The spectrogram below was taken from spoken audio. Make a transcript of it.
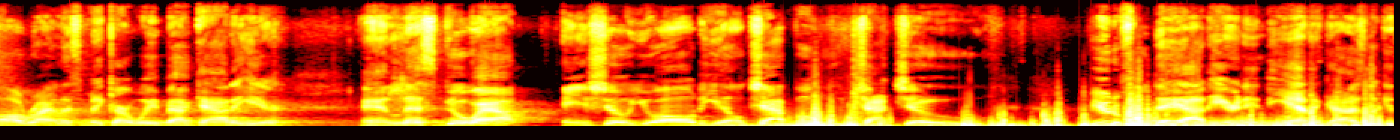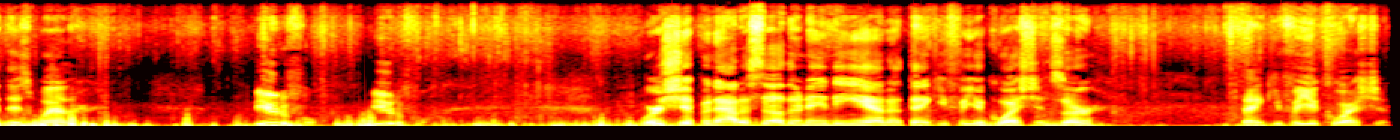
All right, let's make our way back out of here and let's go out and show you all the El Chapo Muchacho. Beautiful day out here in Indiana, guys. Look at this weather. Beautiful, beautiful. We're shipping out of southern Indiana. Thank you for your question, sir. Thank you for your question.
